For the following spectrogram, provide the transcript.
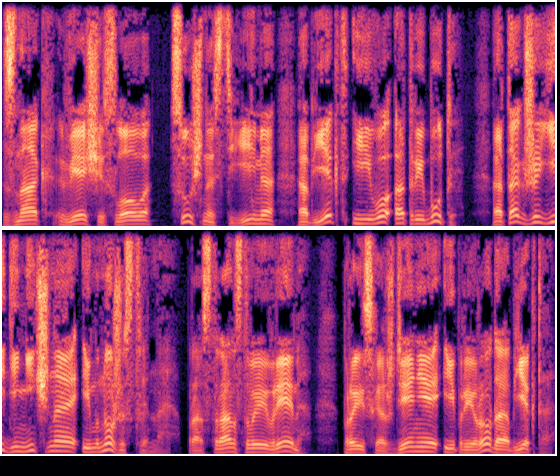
знак, вещь и слово, сущность и имя, объект и его атрибуты, а также единичное и множественное, пространство и время, происхождение и природа объекта.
